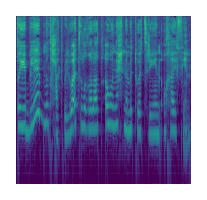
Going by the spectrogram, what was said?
طيب ليه بنضحك بالوقت الغلط أو نحن متوترين وخايفين؟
